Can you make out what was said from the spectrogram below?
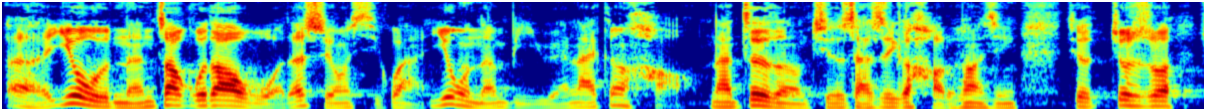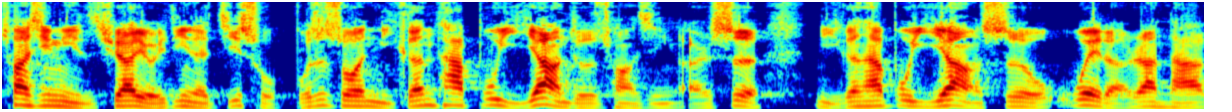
呃，又能照顾到我的使用习惯，又能比原来更好，那这种其实才是一个好的创新。就就是说，创新你需要有一定的基础，不是说你跟它不一样就是创新，而是你跟它不一样是为了让它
